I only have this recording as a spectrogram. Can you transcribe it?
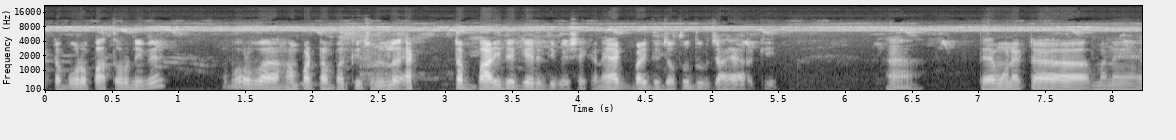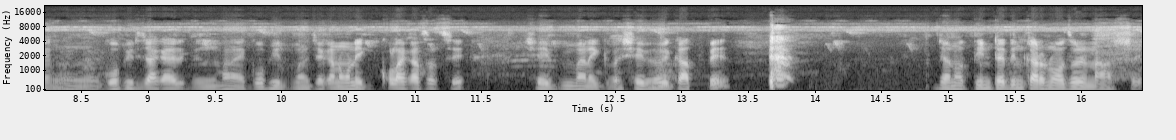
একটা বড় পাথর নিবে, বড় হাম্পার টাম্পার কিছু নিল একটা বাড়িতে গেড়ে দিবে সেখানে, এক বাড়িতে যত দূর যায় আর কি হ্যাঁ? তেমন একটা মানে গভীর জায়গায় মানে গভীর মানে যেখানে অনেক কলা গাছ আছে, সেই মানে সেইভাবে গাঁথবে যেন তিনটা দিন কারণ নজরে না আসে।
